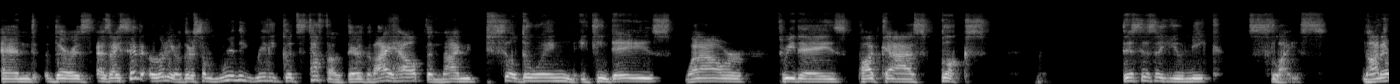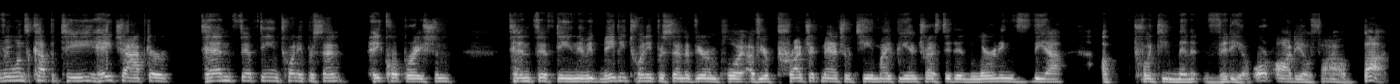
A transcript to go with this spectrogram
And there is as i said earlier there's some really really good stuff out there that i helped and i'm still doing 18 days one hour three days podcasts books. This is a unique slice. Not everyone's cup of tea. Hey chapter 10 15 20% hey corporation 10 15 maybe- maybe 20% of your employee of your project management team might be interested in learning via a 20 minute video or audio file but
